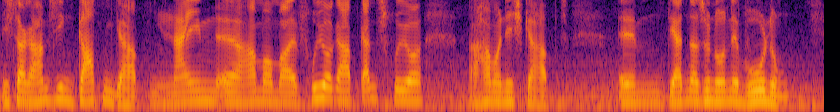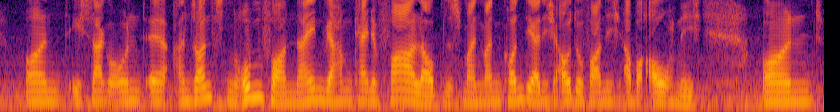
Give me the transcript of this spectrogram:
Ich sage, haben Sie einen Garten gehabt? Nein, äh, haben wir mal früher gehabt, ganz früher äh, haben wir nicht gehabt. Ähm, die hatten also nur eine Wohnung. Und ich sage, und äh, ansonsten rumfahren, nein, wir haben keine Fahrerlaubnis. Mein Mann konnte ja nicht Auto fahren, ich aber auch nicht. Und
